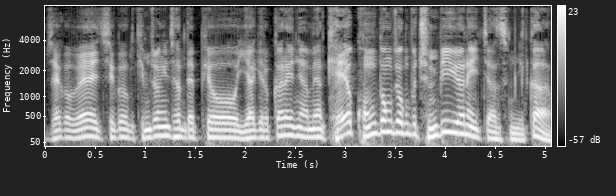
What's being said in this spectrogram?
제가 왜 지금 김종인 전 대표 이야기를 꺼냈냐면 개혁 공동정부 준비위원회 있지 않습니까?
